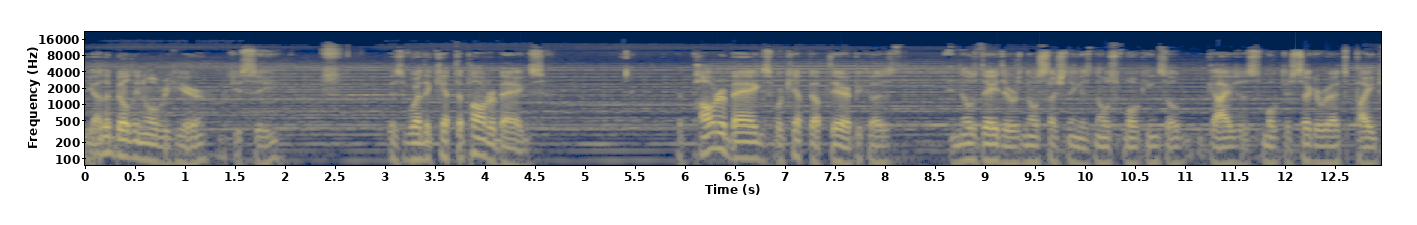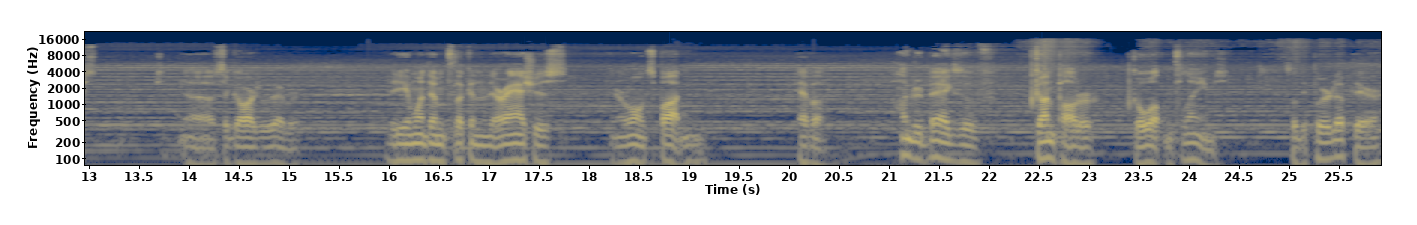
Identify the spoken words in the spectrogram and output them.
The other building over here, which you see, is where they kept the powder bags. The powder bags were kept up there because in those days there was no such thing as no smoking, so guys would smoke their cigarettes, pipes, uh, cigars, whatever. They didn't want them flicking their ashes in the wrong spot and have a hundred bags of gunpowder go up in flames. So they put it up there.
